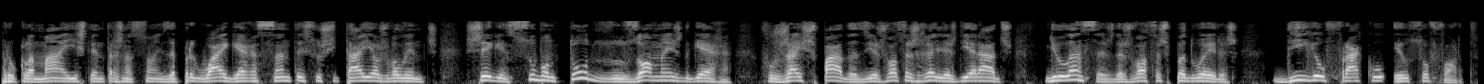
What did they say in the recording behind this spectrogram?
Proclamai isto entre as nações, apregoai guerra santa e suscitai aos valentes. Cheguem, subam todos os homens de guerra, forjai espadas e as vossas relhas de arados e lanças das vossas padoeiras. Diga o fraco, eu sou forte.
